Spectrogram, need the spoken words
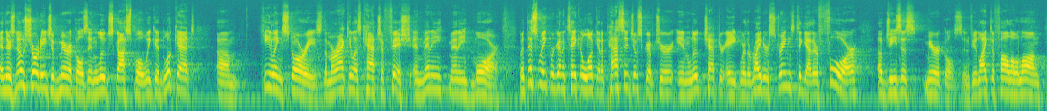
And there's no shortage of miracles in Luke's gospel. We could look at um, healing stories, the miraculous catch of fish, and many, many more. But this week we're going to take a look at a passage of scripture in Luke chapter 8 where the writer strings together four of Jesus' miracles. And if you'd like to follow along,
